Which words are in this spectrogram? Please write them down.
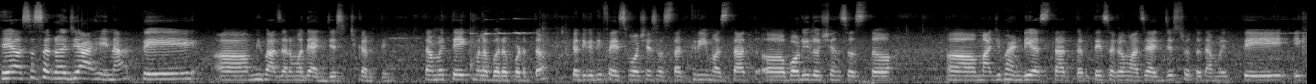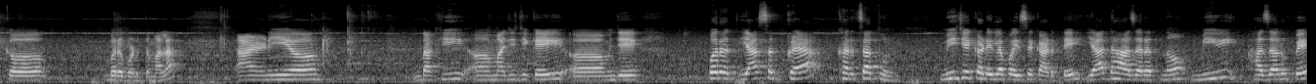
हे असं सगळं जे आहे ना ते मी बाजारामध्ये ॲडजस्ट करते. त्यामुळे ते एक मला बरं पडतं. कधी कधी फेस वॉशेस असतात क्रीम असतात बॉडी लोशन्स असतं माझी भांडी असतात तर ते सगळं माझं ॲडजस्ट होतं त्यामुळे ते एक बरं पडतं मला. आणि बाकी माझी जी काही म्हणजे परत या सगळ्या खर्चातून मी जे कडेला पैसे काढते या दहा हजारातनं मी हजार रुपये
